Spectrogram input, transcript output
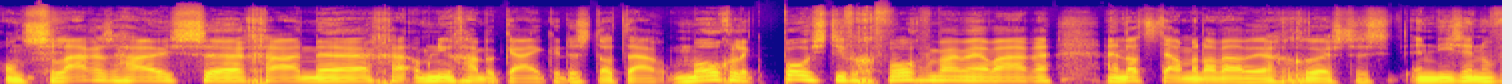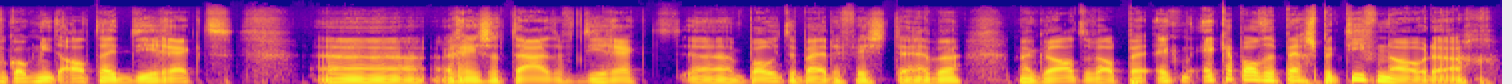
ons salarishuis eh, gaan, gaan, opnieuw gaan bekijken. Dus dat daar mogelijk positieve gevolgen bij mij waren. En dat stelt me dan wel weer gerust. Dus in die zin hoef ik ook niet altijd direct resultaat of direct boter bij de vis te hebben. Maar ik, wel ik heb altijd perspectief nodig.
